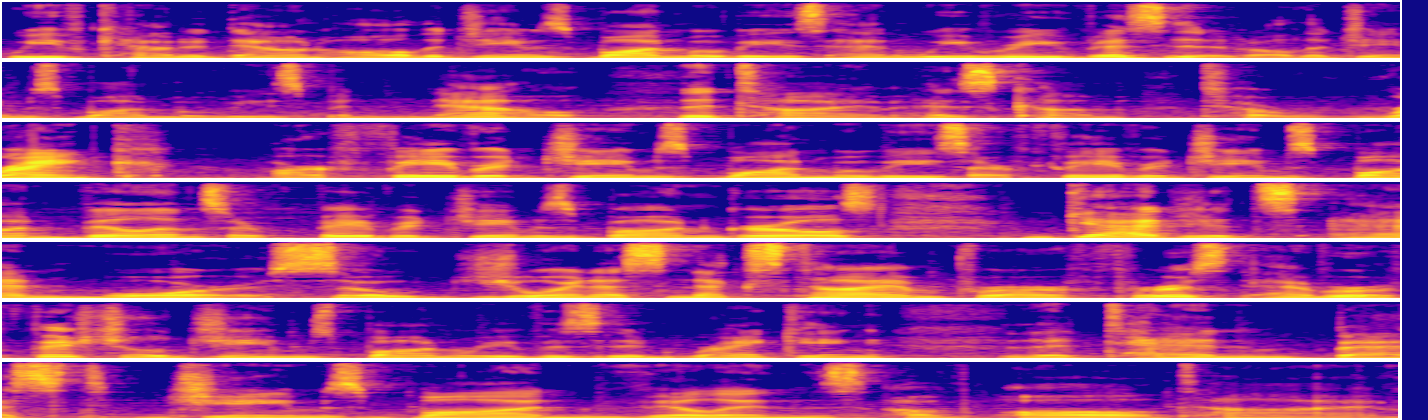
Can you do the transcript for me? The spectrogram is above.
we've counted down all the James Bond movies and we revisited all the James Bond movies, but now the time has come to rank our favorite James Bond movies, our favorite James Bond villains, our favorite James Bond girls, gadgets, and more. So join us next time for our first ever official James Bond Revisited ranking the 10 best James Bond villains of all time.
